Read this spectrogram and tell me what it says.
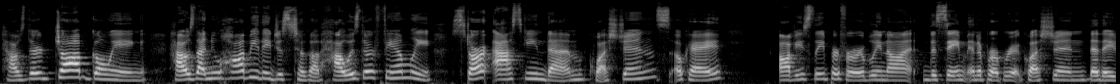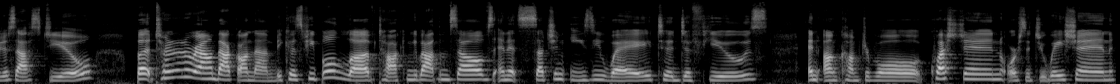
How's their job going? How's that new hobby they just took up? How is their family? Start asking them questions, okay? Obviously, preferably not the same inappropriate question that they just asked you, but turn it around back on them because people love talking about themselves and it's such an easy way to diffuse an uncomfortable question or situation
